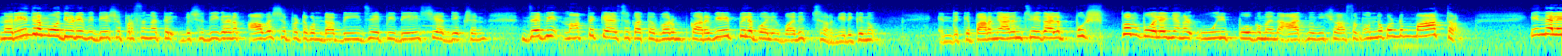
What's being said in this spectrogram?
നരേന്ദ്രമോദിയുടെ വിദേശ പ്രസംഗത്തിൽ വിശദീകരണം ആവശ്യപ്പെട്ടുകൊണ്ട് ബി ജെ പി ദേശീയ അധ്യക്ഷൻ ജെ പി നത്തയ്ക്ക് അയച്ച കത്ത് വെറും കറിവേപ്പില പോലെ വലിച്ചെറിഞ്ഞിരിക്കുന്നു. എന്തൊക്കെ പറഞ്ഞാലും ചെയ്താലും പുഷ്പം പോലെ ഞങ്ങൾ ഊരിപ്പോകുമെന്ന ആത്മവിശ്വാസം ഒന്നുകൊണ്ട് മാത്രം ഇന്നലെ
